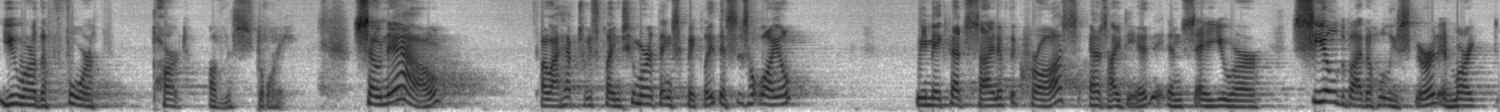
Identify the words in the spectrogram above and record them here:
You are the fourth part of the story. So now, oh, I have to explain two more things quickly. This is oil. We make that sign of the cross, as I did, and say you are sealed by the Holy Spirit and marked,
